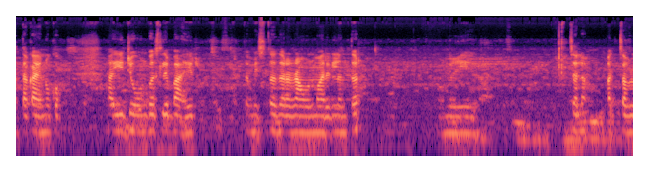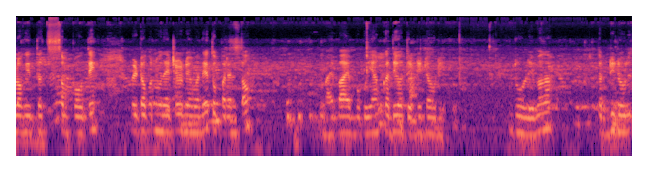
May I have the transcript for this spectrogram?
आता काय नको. आई जेवून बसले बाहेर. तर मीच तर जरा राऊंड मारेल नंतर. मी चला आजचा ब्लॉग इथंच संपवते. भेटू पण उद्याच्या व्हिडिओमध्ये तोपर्यंत बाय बाय बघूया कधी होते डिलेवरी डोळे बघा. तर डिलेवरी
